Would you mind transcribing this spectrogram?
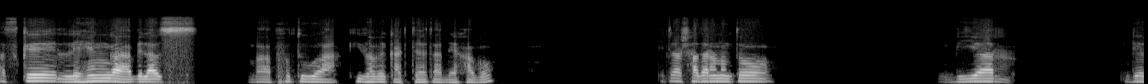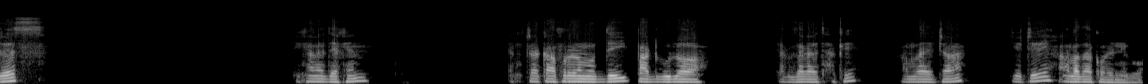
আজকে লেহেঙ্গা, ব্লাউজ বা ফতুয়া কীভাবে কাটতে হয় তা দেখাবো। এটা সাধারণত বিয়ার ড্রেস। এখানে দেখেন, একটা কাপড়ের মধ্যেই পাটগুলো এক জায়গায় থাকে। আমরা এটা কেটে আলাদা করে নেব।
